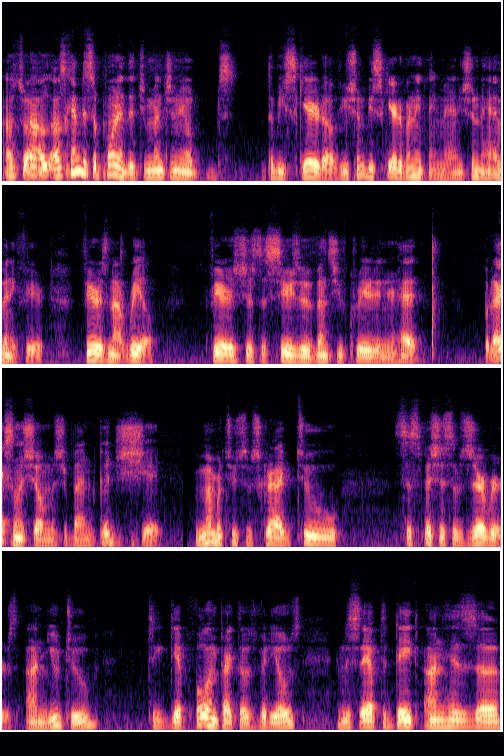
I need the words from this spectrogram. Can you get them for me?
I was, I was, I was kind of disappointed that you mentioned, you know, to be scared of. You shouldn't be scared of anything, man. You shouldn't have any fear. Fear is not real. Fear is just a series of events you've created in your head. But excellent show, Mr. Ben. Good shit. Remember to subscribe to Suspicious Observers on YouTube to get full impact those videos. and to stay up to date on his uh,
